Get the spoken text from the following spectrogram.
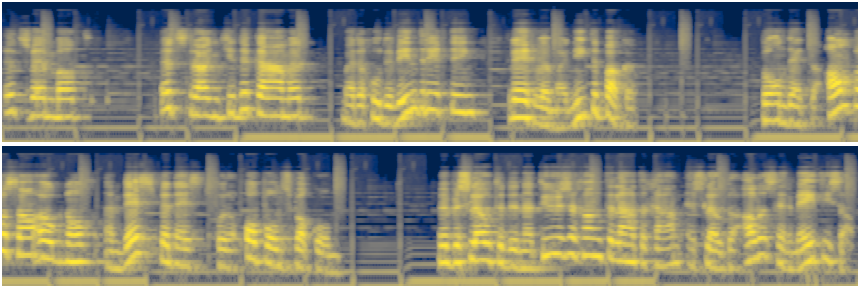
het zwembad, het strandje, de kamer. Maar de goede windrichting kregen we maar niet te pakken. We ontdekten en ook nog een wespennest voor op ons balkon. We besloten de natuur gang te laten gaan en sloten alles hermetisch af.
